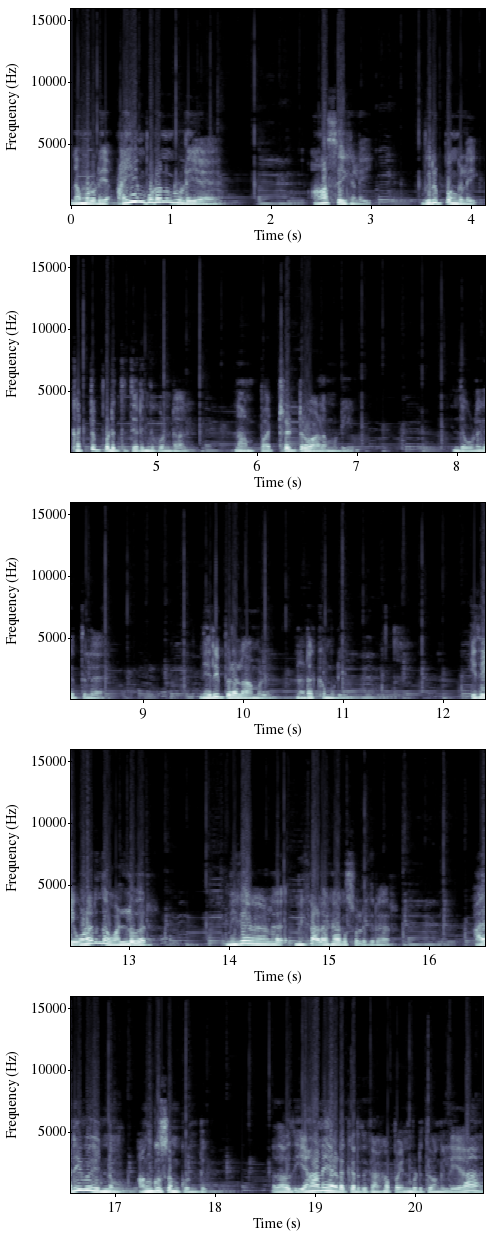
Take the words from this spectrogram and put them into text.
நம்மளுடைய ஐம்புலன்களுடைய ஆசைகளை விருப்பங்களை கட்டுப்படுத்த தெரிந்து கொண்டால் நாம் பற்றற்று வாழ முடியும். இந்த உலகத்துல நெறி நடக்க முடியும். இதை உணர்ந்த வள்ளுவர் மிக மிக அழகாக சொல்லுகிறார். அறிவு என்னும் அங்குசம் கொண்டு. அதாவது யானை அடக்கிறதுக்காக பயன்படுத்துவாங்க இல்லையா?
